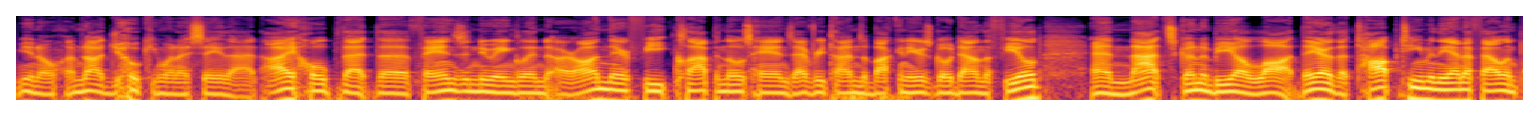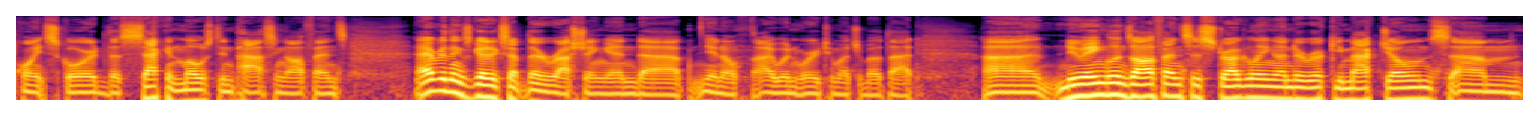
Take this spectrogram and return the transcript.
you know, I'm not joking when I say that. I hope that the fans in New England are on their feet, clapping those hands every time the Buccaneers go down the field. And that's going to be a lot. They are the top team in the NFL in points scored, the second most in passing offense. Everything's good except they're rushing. And, uh, you know, I wouldn't worry too much about that. Uh, New England's offense is struggling under rookie Mac Jones. Um,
